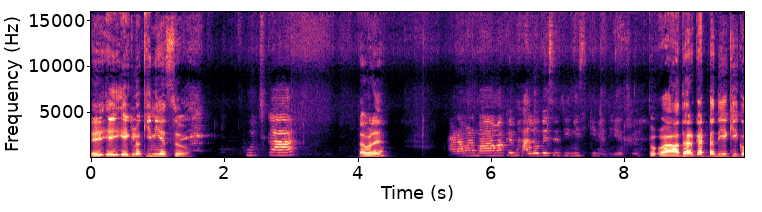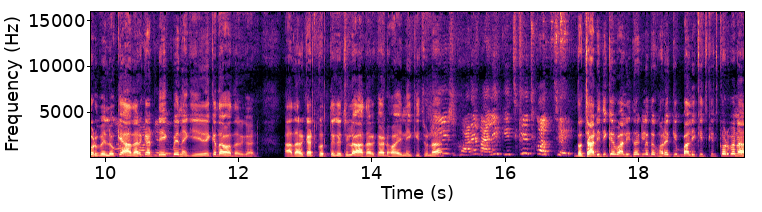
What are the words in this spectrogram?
এই এই এইগুলো কি নিয়ে এসছো ফুচকা। তারপরে? আর আমার মা আমাকে ভালোবেসে জিনিস কিনে দিয়েছে। তো আধার কার্ডটা দিয়ে কি করবে? লোকে আধার কার্ড দেখবে নাকি? রেখে দাও আধার কার্ড। আধার কার্ড করতে গেছিল আধার কার্ড হয়নি কিছু না। ঘরে বালি কিচকিচ করছে। তো চারিদিকে বালি থাকলে তো ঘরে কি বালি কিচকিচ করবে না?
